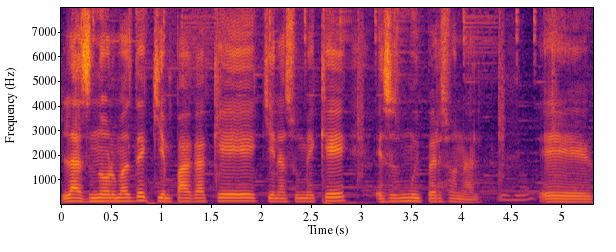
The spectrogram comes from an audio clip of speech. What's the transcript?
Las normas de quién paga qué, quién asume qué, eso es muy personal. Eh,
